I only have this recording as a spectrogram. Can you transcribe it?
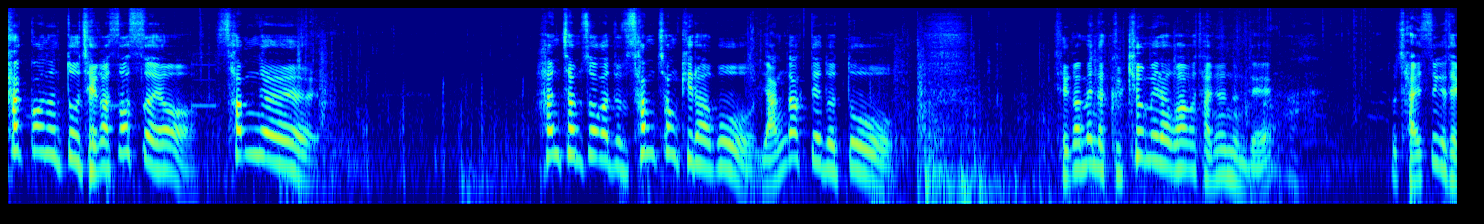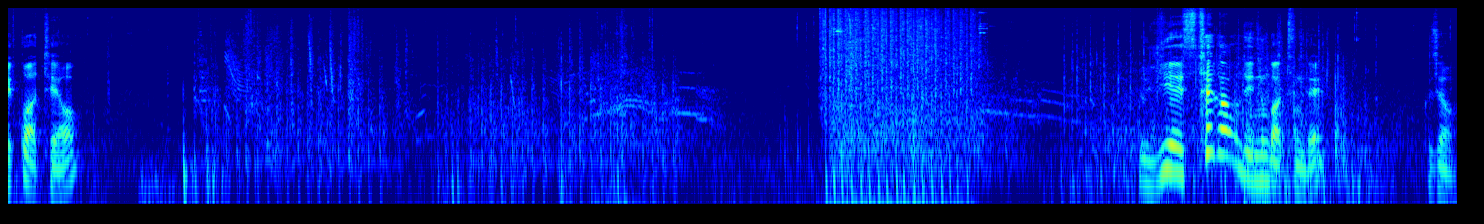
샷건은 또 제가 썼어요. 3열 한참 써가지고 3000킬하고 양각대도 또 제가 맨날 극혐이라고 하고 다녔는데 또 잘 쓰게 될 것 같아요. 위에 스테가운드 있는 것 같은데? 그죠?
